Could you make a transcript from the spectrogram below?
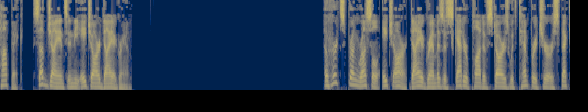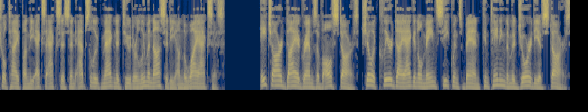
Subgiants in the HR diagram A Hertzsprung-Russell diagram is a scatter plot of stars with temperature or spectral type on the x-axis and absolute magnitude or luminosity on the y-axis. HR diagrams of all stars, show a clear diagonal main sequence band containing the majority of stars,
